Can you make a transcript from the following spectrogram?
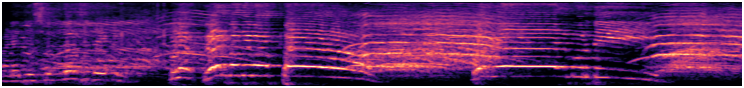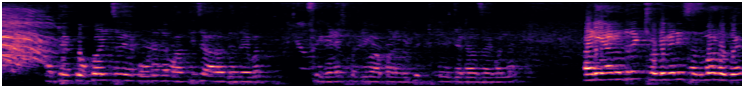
आणि ते सुंदर देखील तुला गणपती बाप्पा! मूर्ती! अख्ख्या कोकणचं या कोकणाच्या मातीचं आराध्य दैवत श्री गणेश प्रतिमा आपण जठार साहेबांना. आणि यानंतर एक छोटे सन्मान होतोय.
